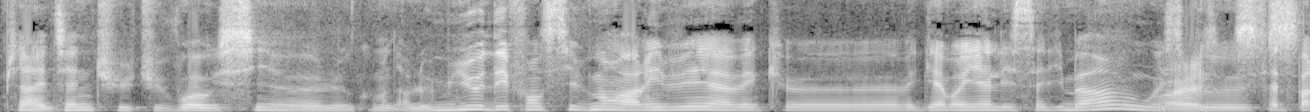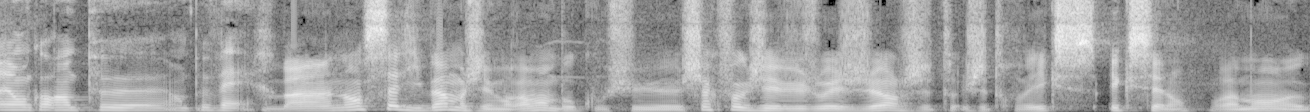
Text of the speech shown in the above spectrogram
Pierre-Etienne, tu, vois aussi euh, le, comment dire, le mieux défensivement arriver avec, euh, avec Gabriel et Saliba Ou est-ce que ça te paraît encore un peu, un peu vert? Ben Non, Saliba, moi j'aime vraiment beaucoup. Je chaque fois que j'ai vu jouer ce joueur, j'ai trouvé excellent. Vraiment,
